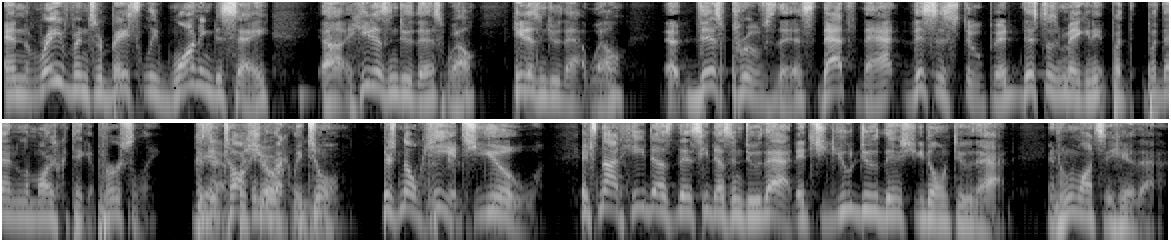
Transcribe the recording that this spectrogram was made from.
And the Ravens are basically wanting to say, uh, he doesn't do this well. He doesn't do that well. Uh, this proves this. That's that. This is stupid. This doesn't make any. But but then Lamar's going to take it personally because Yeah, they're talking sure. directly to him. There's no he. It's you. It's not he does this. He doesn't do that. It's you do this. You don't do that. And who wants to hear that?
